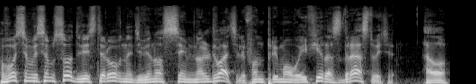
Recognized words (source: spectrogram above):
8 800 200 ровно 9702, телефон прямого эфира. Здравствуйте. Алло.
